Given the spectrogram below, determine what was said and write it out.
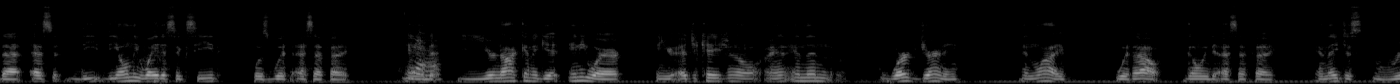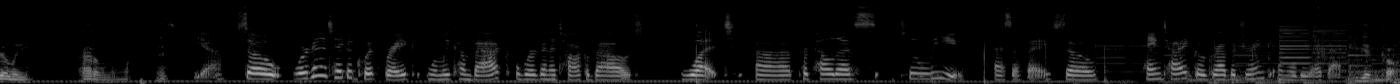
that S the the only way to succeed was with SFA, and Yeah. you're not going to get anywhere in your educational and, and then work journey in life without going to SFA, and they just really, I don't know. It's, Yeah. So we're going to take a quick break. When we come back, we're going to talk about what uh, propelled us to leave SFA. So hang tight, go grab a drink, and we'll be right back. get the coffee.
